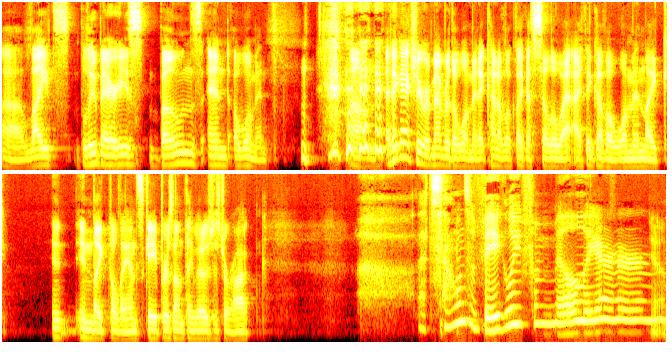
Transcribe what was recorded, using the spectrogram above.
uh, lights, blueberries, bones, and a woman. um, I think I actually remember the woman. It kind of looked like a silhouette. I think of a woman like in, in like the landscape or something, but it was just a rock. That sounds vaguely familiar. Yeah,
